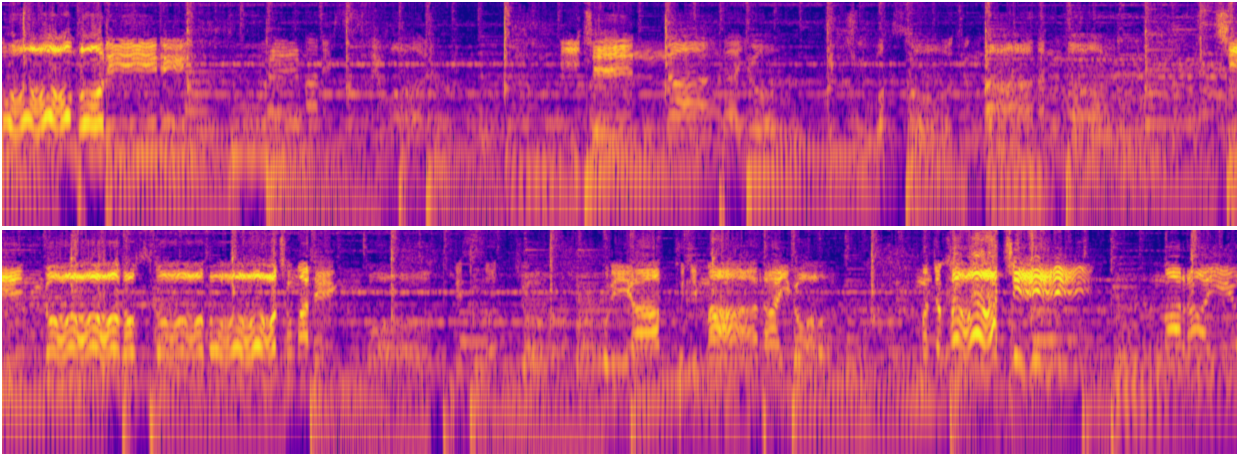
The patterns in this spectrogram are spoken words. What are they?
또 머리는 불만의 세월 이젠 알아요 그 추억 소중하단 걸친것 없어도 정말 행복했었죠. 우리 아프지 말아요. 먼저 같이 말아요.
